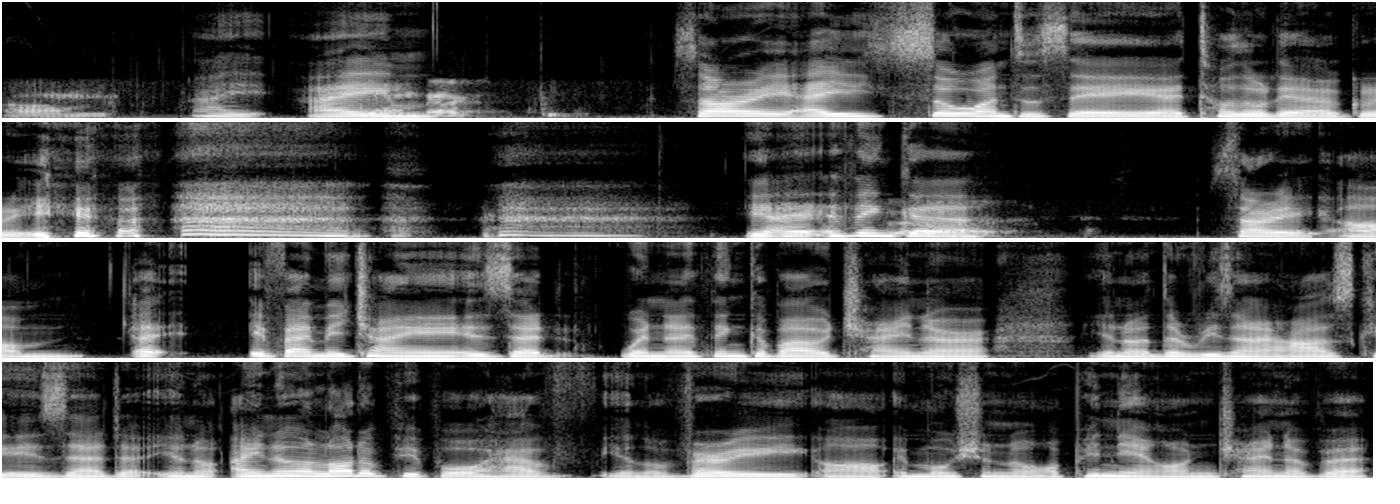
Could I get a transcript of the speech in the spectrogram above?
Um, I I am back sorry. I so want to say I totally agree. yeah, I, I think. Uh, sorry. Um, uh, if I may chime is that when I think about China, you know, the reason I ask is that uh, you know I know a lot of people have you know very uh, emotional opinion on China, but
